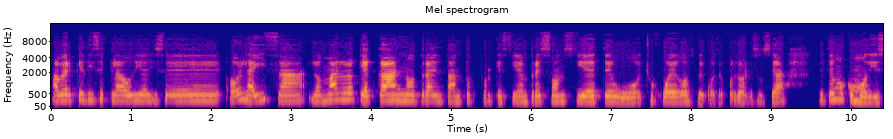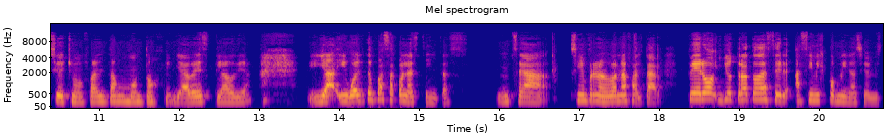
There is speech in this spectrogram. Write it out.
A ver qué dice Claudia, dice, hola Isa, lo malo es que acá no traen tantos porque siempre son siete u ocho juegos de cuatro colores, o sea, yo tengo como 18, me faltan un montón, ya ves Claudia. Y ya, igual te pasa con las tintas, o sea, siempre nos van a faltar, pero yo trato de hacer así mis combinaciones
